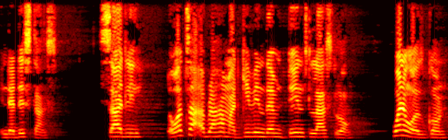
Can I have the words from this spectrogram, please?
in the distance. Sadly, the water Abraham had given them didn't last long. When it was gone,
